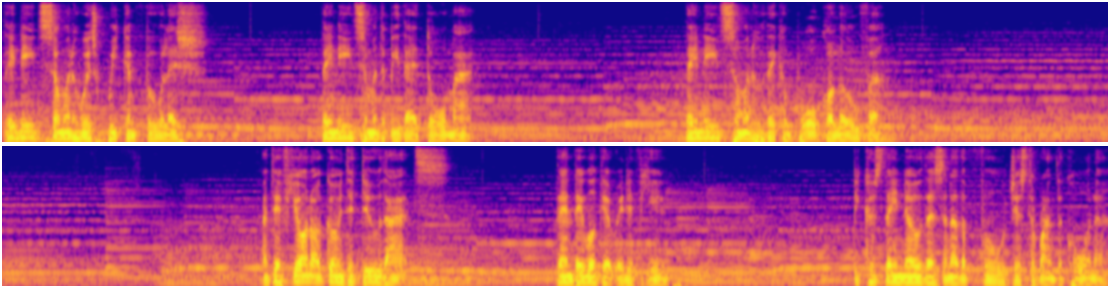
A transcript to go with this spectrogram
They need someone who is weak and foolish. They need someone to be their doormat. They need someone who they can walk all over. And if you're not going to do that, then they will get rid of you. Because they know there's another fool just around the corner.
